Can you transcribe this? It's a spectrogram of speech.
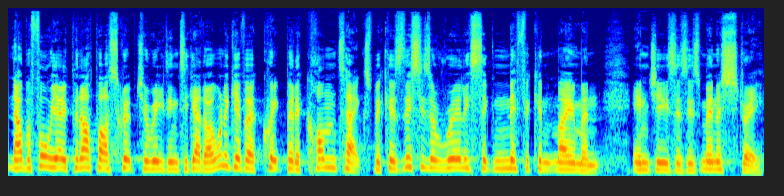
Now, before we open up our scripture reading together, I want to give a quick bit of context because this is a really significant moment in Jesus' ministry.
